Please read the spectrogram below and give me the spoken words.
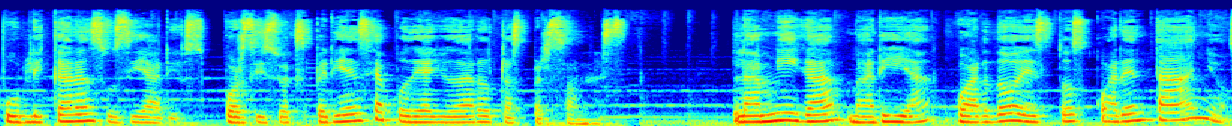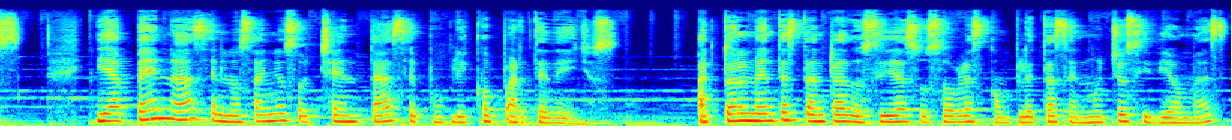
publicaran sus diarios, por si su experiencia podía ayudar a otras personas. La amiga, María, guardó estos 40 años y apenas en los años 80 se publicó parte de ellos. Actualmente están traducidas sus obras completas en muchos idiomas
